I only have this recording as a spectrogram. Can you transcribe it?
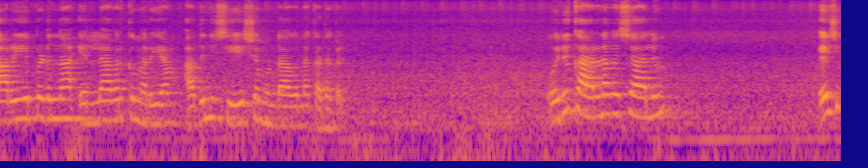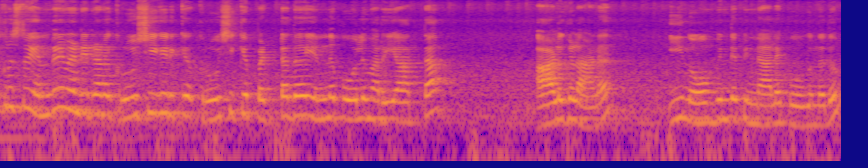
അറിയപ്പെടുന്ന എല്ലാവർക്കും അറിയാം. അതിനുശേഷം ഉണ്ടാകുന്ന കഥകൾ. ഒരു കാരണവശാലും യേശുക്രിസ്തു എന്തിനു വേണ്ടിയിട്ടാണ് ക്രൂശീകരിക്ക ക്രൂശിക്കപ്പെട്ടത് എന്ന് പോലും അറിയാത്ത ആളുകളാണ് ഈ നോമ്പിന്റെ പിന്നാലെ പോകുന്നതും.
